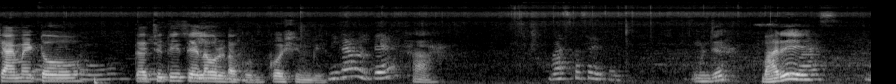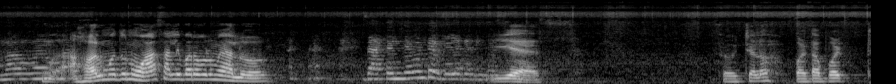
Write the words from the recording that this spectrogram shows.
टॅमॅटो त्याची ती तेलावर टाकून कोशिंबीर. मी काय बोलते? हा. बस कसं येते म्हणजे? भारी. मग मग हॉल मधून वास आली बरोबर मी आलो झाकण देऊन ठेवलेलं कधी कधी येस सो चलो पटापट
